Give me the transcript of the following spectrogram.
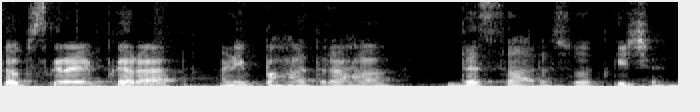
सबस्क्राईब करा आणि पाहत रहा द सारस्वत किचन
